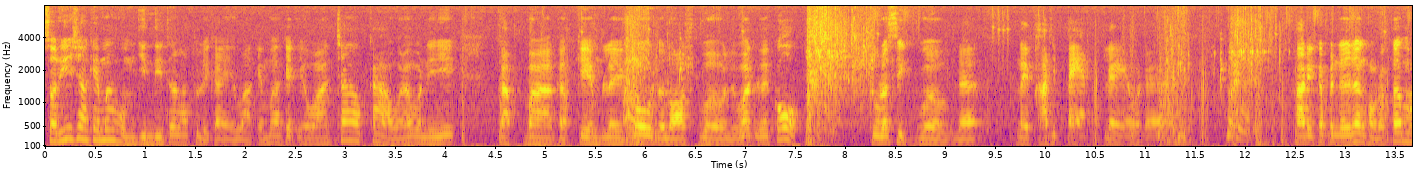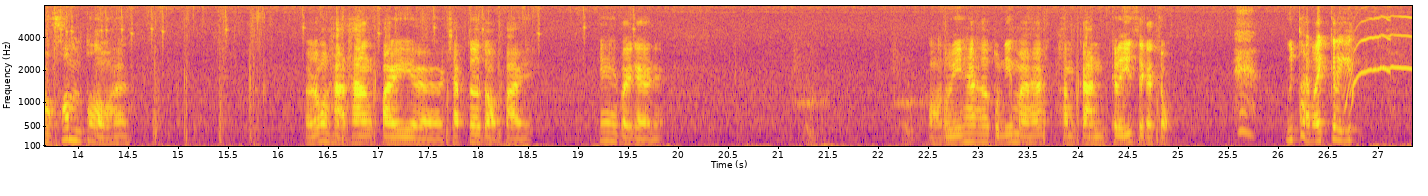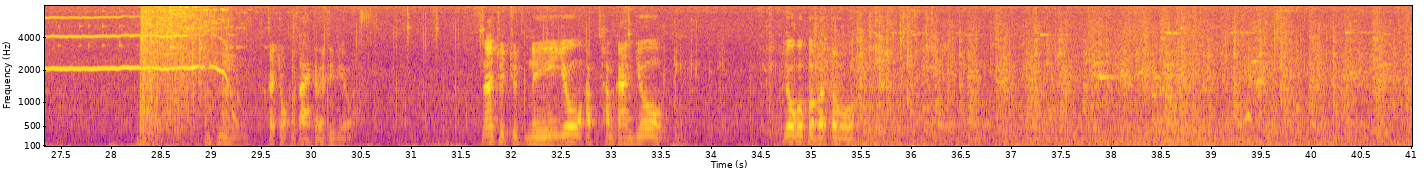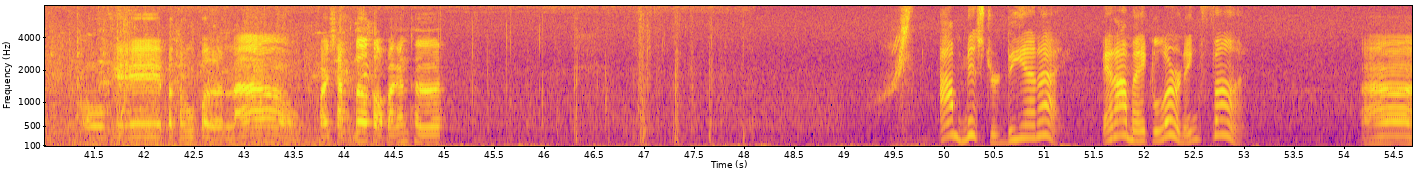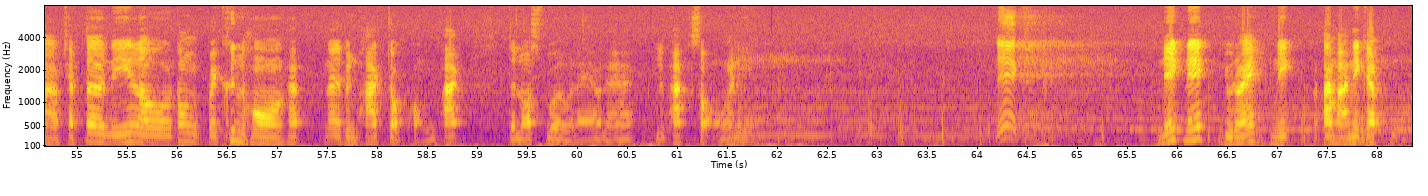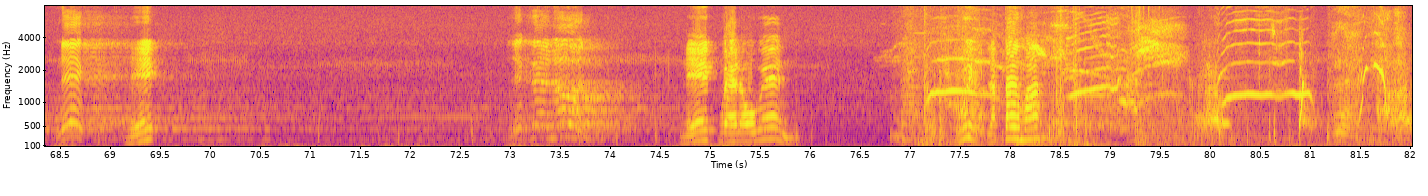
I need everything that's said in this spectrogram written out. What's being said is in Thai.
สวัสดีชาวเกมเมอร์ผมยินดีต้อนรับสู่รายการเอวาเกมเมอร์เกตเอวาเจ้าเก่านะวันนี้กลับมากับเกม Lego The Lost World หรือว่า Lego Jurassic World นะในพาร์ทที่ 8 แล้วนะพาร์ทนี้ก็เป็นในเรื่องของดรมาคอมต่อฮะเราต้องหาทางไปเอ่อ chapter ต่อไปเอ๊ไปไงเนี่ยอ๋อตัวนี้ฮะเอาตัวนี้มาฮะทำการกรีดใส่กระจก วิตายไปกรีดกระจกแตกกันเลยทีเดียวณจุดจุดนี้โยกครับทำการโยก โยกเพื่อเปิดประตูโอเค ประตูเปิดแล้ว ไปชัปเตอร์ต่อไปกันเถิด I'm Mr. DNA, and I make learning fun. อ่าชัปเตอร์นี้เราต้องไปขึ้นฮอครับ น่าจะเป็นพาร์ทจบของภาค The Lost World แล้วนะฮะ หรือภาคสองนั่นเอง Nick! นิกนิกอยู่ไหนนิกตามหานิกครับ Nick! นิก Nick Van Owen! นิกแวนโอเวนอุ้ยแรปเตอร์มา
